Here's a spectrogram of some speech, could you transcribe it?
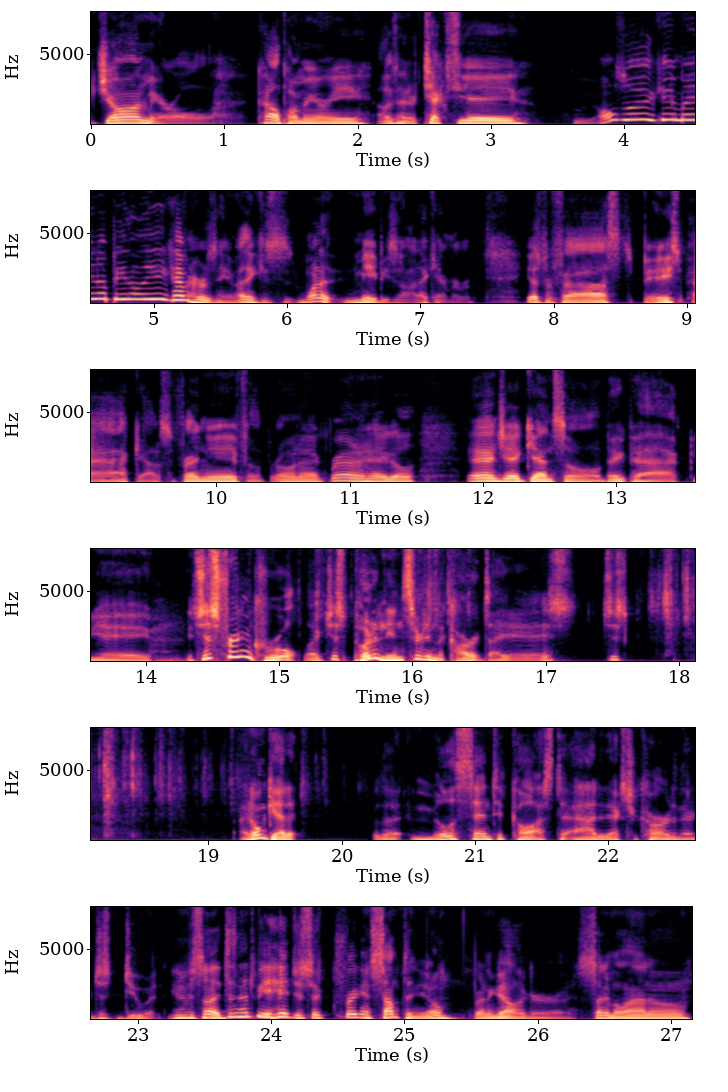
Jon Merrill, Kyle Palmieri, Alexandre Texier, who also okay, might not be in the league. haven't heard his name. I think he's one of maybe he's not. I can't remember. Jesper Fast, base pack, Alex Lafreniere, Filip Hronek, Brandon Hagel, and Jake Guentzel, big pack. Yay! It's just freaking cruel. Like just put an insert in the cards. I it's just I don't get it. For the millicent it costs to add an extra card in there, just do it. Even if it's not, it doesn't have to be a hit. Just a friggin' something, you know. Brendan Gallagher, Sonny Milano,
